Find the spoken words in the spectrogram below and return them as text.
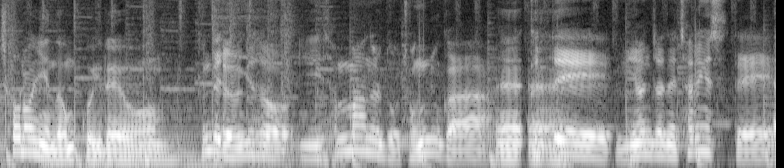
천 원이 넘고 이래요. 근데 여기서 이 산마늘도 종류가 예, 그때 2년 전에 촬영했을 때 에, 에, 그때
